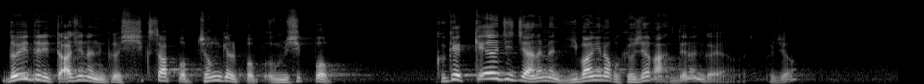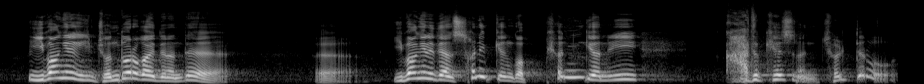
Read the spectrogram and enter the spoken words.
너희들이 따지는 그 식사법, 정결법, 음식법, 그게 깨어지지 않으면 이방인하고 교제가 안 되는 거예요. 그죠? 이방인에게 지금 전도하러 가야 되는데, 예, 이방인에 대한 선입견과 편견이 가득해서는 절대로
